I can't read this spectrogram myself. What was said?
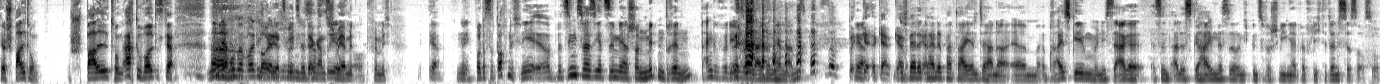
Der Spaltung. Spaltung. Ach, du wolltest ja. Nee, darüber wollte ich Leute, gar nicht jetzt reden, das wieder ganz schwer mit auch. für mich. Ja. Nee. Nee. Wolltest du doch nicht? Nee, äh, beziehungsweise jetzt sind wir ja schon mittendrin. Danke für die Überleitung, Herr Lanz. Ja. Ger- gerne, ich werde gerne. keine parteiinterne ähm, preisgeben. Wenn ich sage, es sind alles Geheimnisse und ich bin zur Verschwiegenheit verpflichtet, dann ist das auch so.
